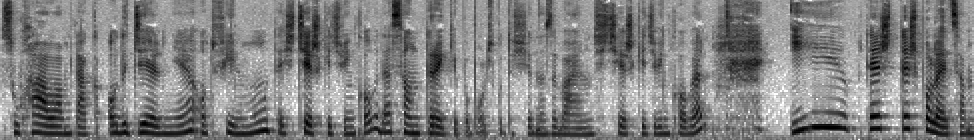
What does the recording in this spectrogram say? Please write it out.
słuchałam tak oddzielnie od filmu, te ścieżki dźwiękowe, da, soundtracki po polsku to się nazywają, ścieżki dźwiękowe. I też, też polecam.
